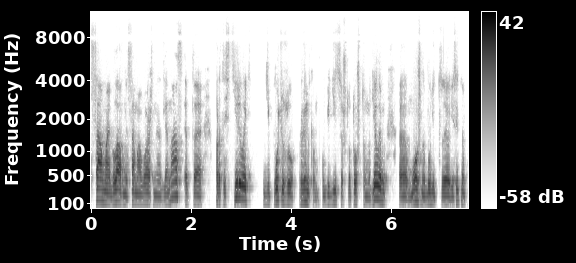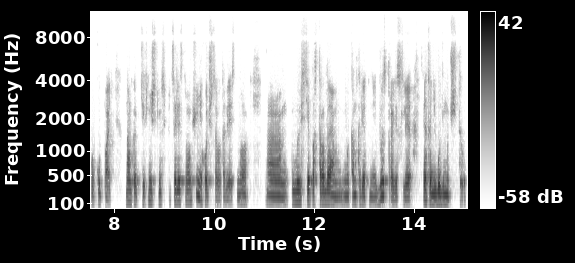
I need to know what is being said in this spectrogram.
самое главное, самое важное для нас – это протестировать гипотезу рынком, убедиться, что то, что мы делаем, э, можно будет э, действительно покупать. Нам, как техническим специалистам, вообще не хочется в это лезть, но э, мы все пострадаем конкретно и быстро, если это не будем учитывать.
